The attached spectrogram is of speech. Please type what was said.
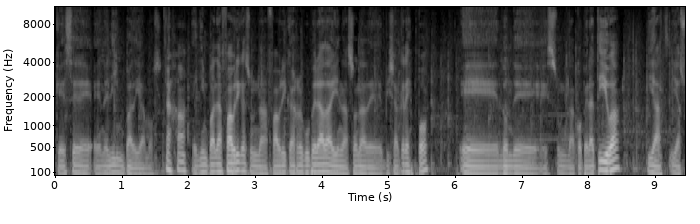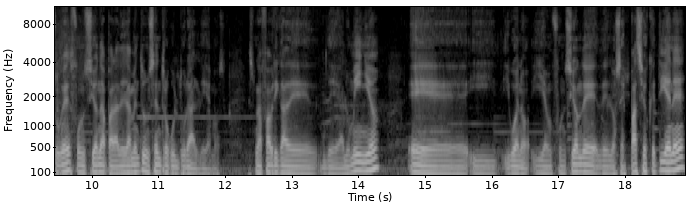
que es en el IMPA, digamos. El IMPA La Fábrica es una fábrica recuperada ahí en la zona de Villa Crespo. Eh, donde es una cooperativa y a, su vez funciona paralelamente un centro cultural, digamos. Es una fábrica de, aluminio eh, y, bueno, y en función de, los espacios que tiene,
